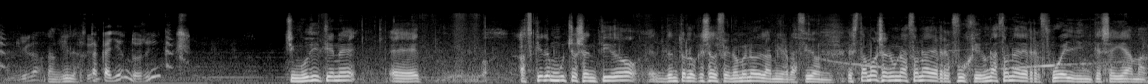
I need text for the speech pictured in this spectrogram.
¿Anguila? La anguila. Está cayendo, ¿sí? Chingudi tiene, eh, adquiere mucho sentido dentro de lo que es el fenómeno de la migración. Estamos en una zona de refugio, en una zona de refueling que se llama.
